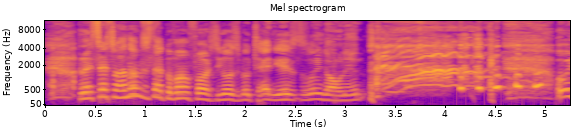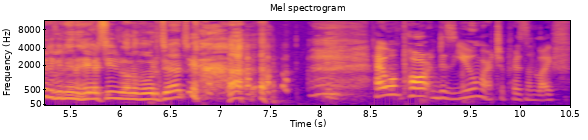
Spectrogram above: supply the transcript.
and I said, so how long does that go on for? She goes, about 10 years, so I'm going in. I would have been in here, she'd run a more chance. How important is humour to prison life?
